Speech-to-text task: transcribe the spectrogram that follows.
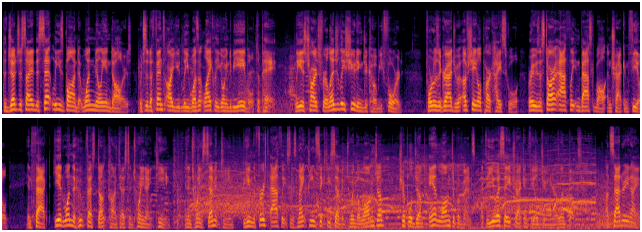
The judge decided to set Lee's bond at $1 million, which the defense argued Lee wasn't likely going to be able to pay. Lee is charged for allegedly shooting Jacoby Ford. Ford was a graduate of Shadle Park High School, where he was a star athlete in basketball and track and field. In fact, he had won the Hoopfest dunk contest in 2019, and in 2017 became the first athlete since 1967 to win the long jump, triple jump, and long jump events at the USA Track and Field Junior Olympics. On Saturday night,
